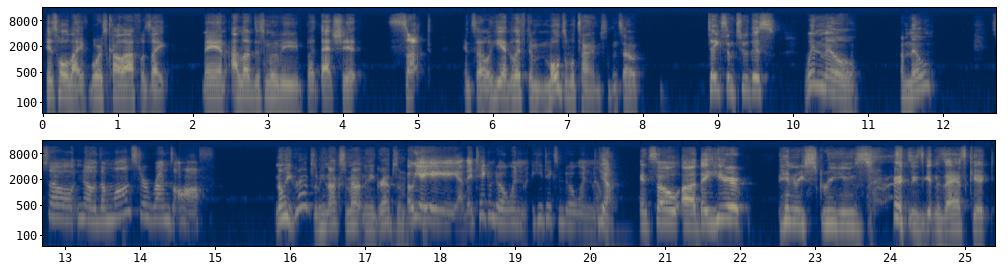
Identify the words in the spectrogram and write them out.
his whole life. Boris Karloff was like, Man, I love this movie, but that shit sucked. And so he had to lift him multiple times. And so takes him to this windmill. A mill? so no, the monster runs off. No, he grabs him. He knocks him out and he grabs him. Oh yeah, yeah, yeah, yeah. They take him to a wind. He takes him to a windmill. Yeah. And so uh, they hear Henry screams as he's getting his ass kicked.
